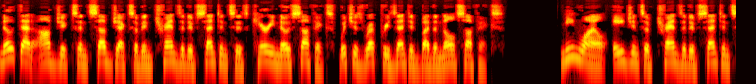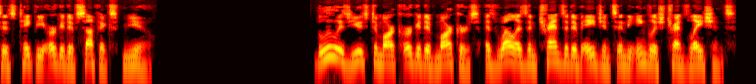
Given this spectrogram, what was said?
Note that objects and subjects of intransitive sentences carry no suffix, which is represented by the null suffix. Meanwhile, agents of transitive sentences take the ergative suffix, mu. Blue is used to mark ergative markers, as well as intransitive agents in the English translations.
